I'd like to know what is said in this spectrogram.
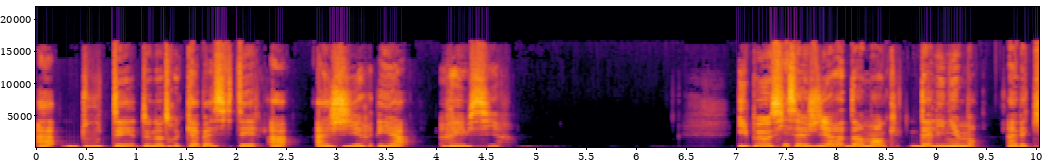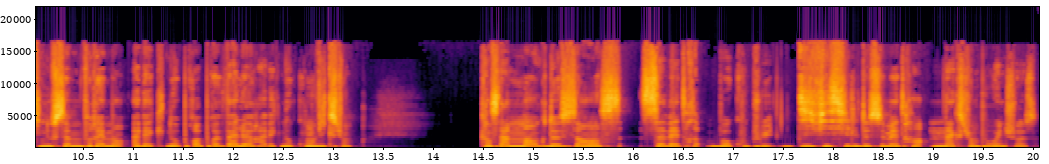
à douter de notre capacité à agir et à réussir. Il peut aussi s'agir d'un manque d'alignement avec qui nous sommes vraiment, avec nos propres valeurs, avec nos convictions. Quand ça manque de sens, ça va être beaucoup plus difficile de se mettre en action pour une chose.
